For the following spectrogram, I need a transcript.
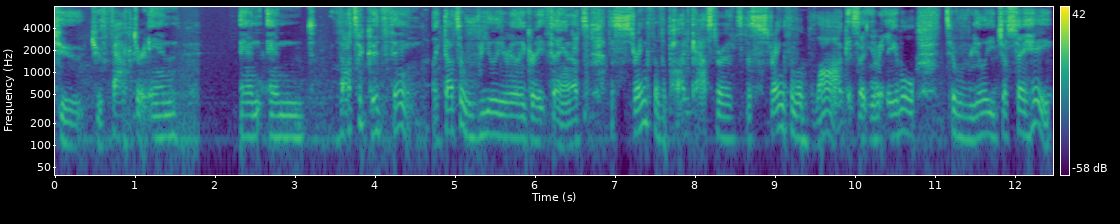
to to factor in and and that's a good thing. Like that's a really really great thing. And that's the strength of a podcast or it's the strength of a blog is that you're able to really just say hey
